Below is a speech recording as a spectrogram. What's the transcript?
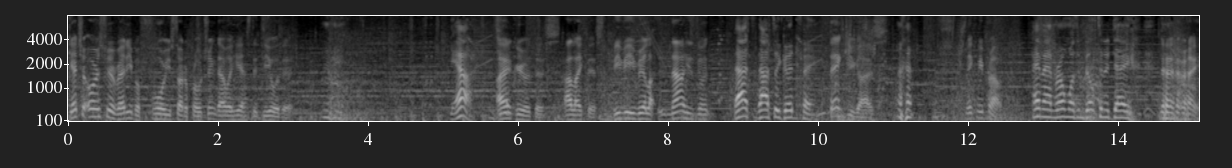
Get your Aura Sphere ready before you start approaching. That way he has to deal with it. Yeah, I agree with this. I like this. Real now he's doing. that's that's a good thing. Thank you guys. Make me proud. Hey man, Rome wasn't built in a day. right.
